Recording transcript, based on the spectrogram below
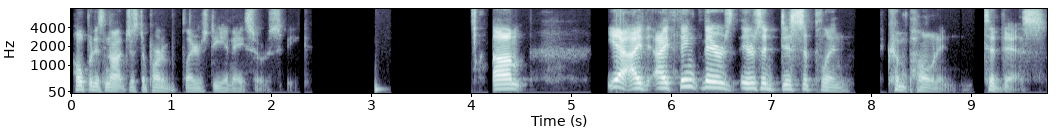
Hope it is not just a part of a player's DNA, so to speak. Um, yeah, I, I think there's there's a discipline component to this.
